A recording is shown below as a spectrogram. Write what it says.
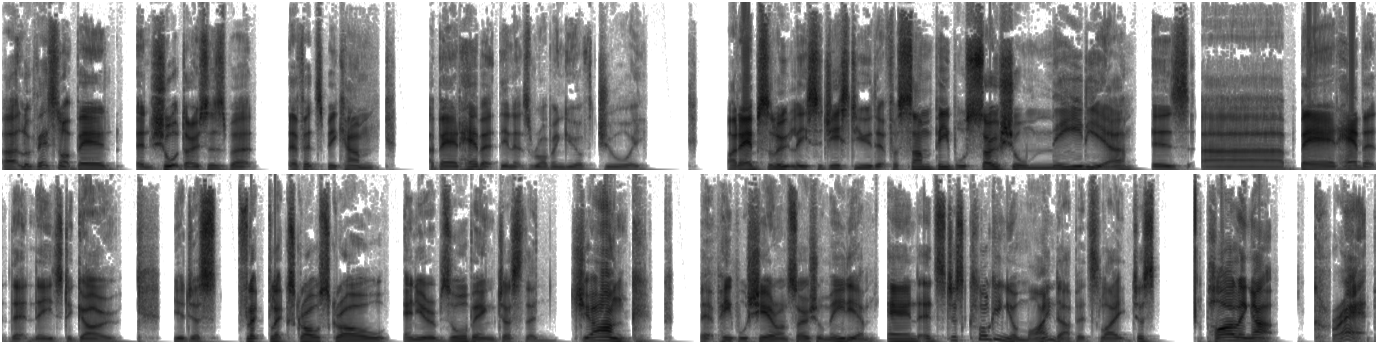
Uh, look, that's not bad in short doses, but if it's become a bad habit, then it's robbing you of joy. I'd absolutely suggest to you that for some people, social media is a bad habit that needs to go. You just flick, flick, scroll, scroll, and you're absorbing just the junk that people share on social media, and it's just clogging your mind up. It's like just piling up crap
